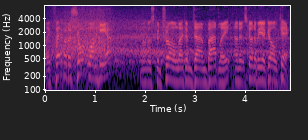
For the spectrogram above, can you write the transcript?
They favoured a short one here. Well, his control let him down badly, and it's going to be a goal kick.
